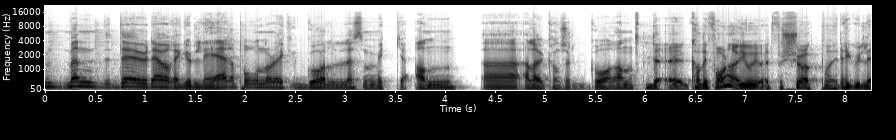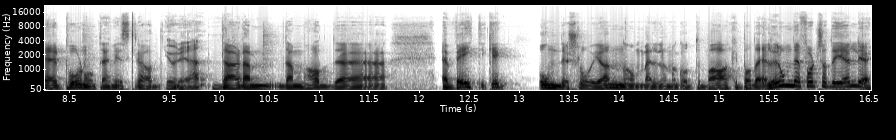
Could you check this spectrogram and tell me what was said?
men det er jo det å regulere porno det ikke går liksom ikke an. eh, eller kanskje det går an. Det, California gjorde jo et forsøk på å regulere porno til en viss grad. Gjorde de det? Der de, de hadde Jeg vet ikke om det slo gjennom, eller om de har gått tilbake på det, eller om det fortsatt er gjeldig,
